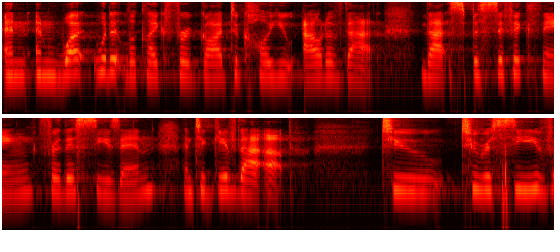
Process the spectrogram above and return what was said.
And, and what would it look like for God to call you out of that, that specific thing for this season and to give that up? To, to receive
